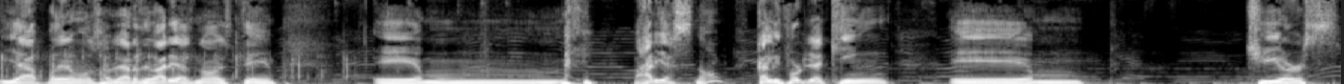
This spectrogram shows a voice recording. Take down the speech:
Y ya podríamos hablar de varias, ¿no? Este. eh, mm, varias, ¿no? California King. eh, Cheers.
